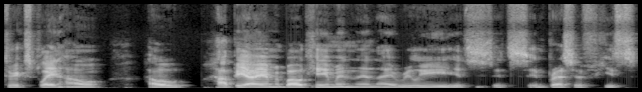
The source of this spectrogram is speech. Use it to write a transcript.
to explain how how happy I am about him, and, and I really it's it's impressive. He's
